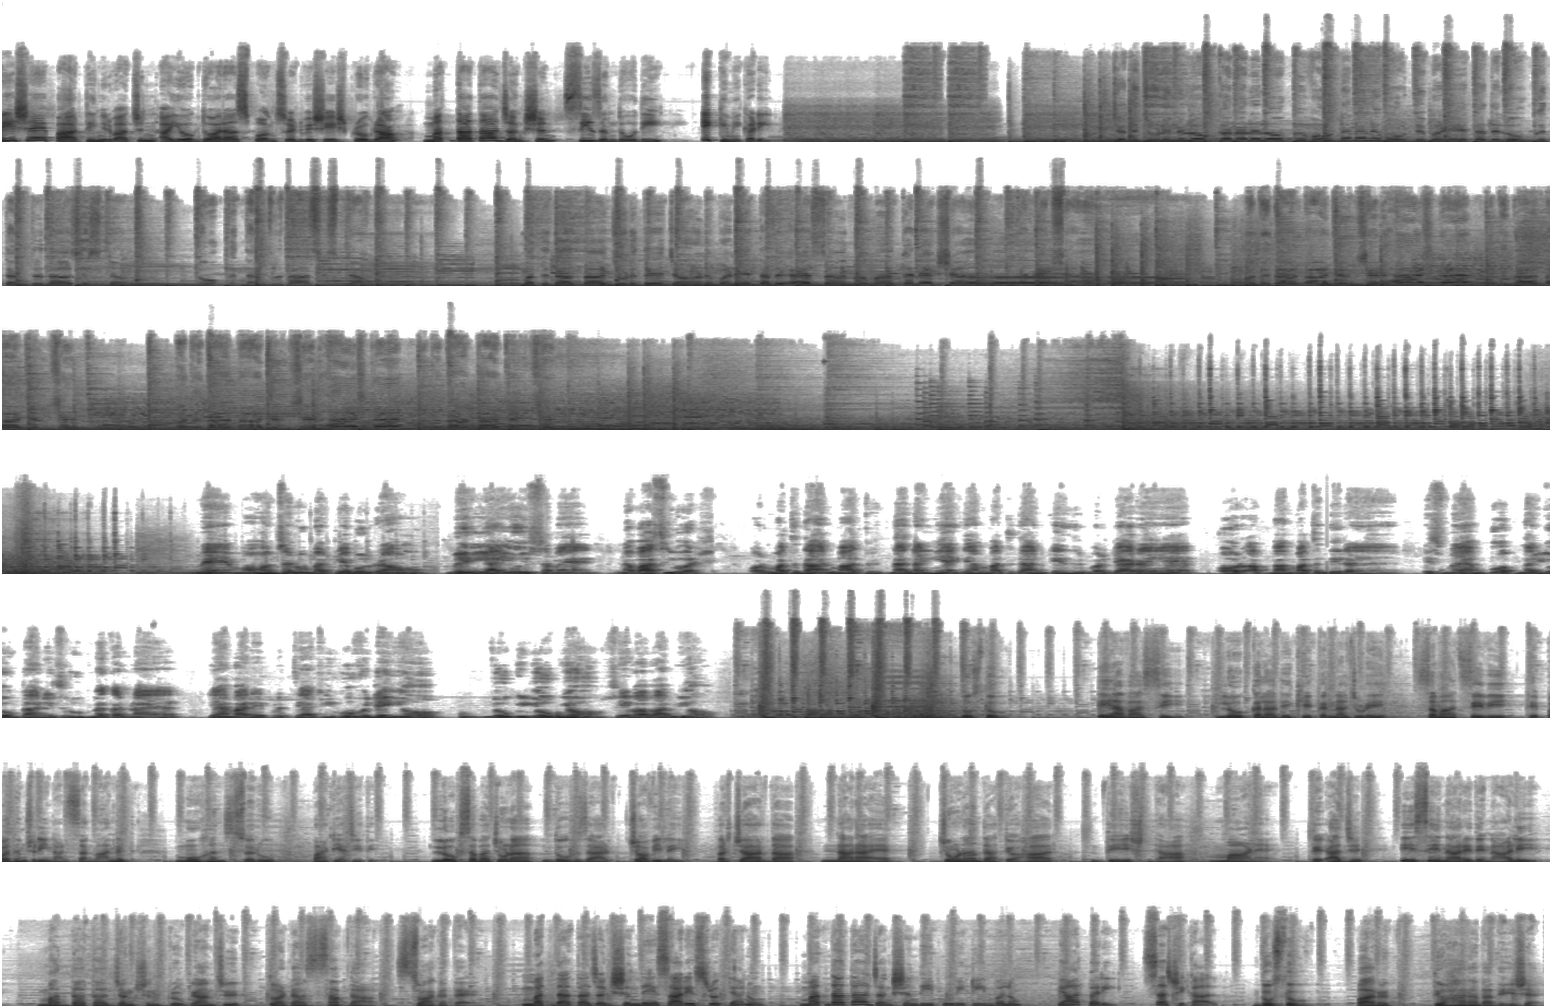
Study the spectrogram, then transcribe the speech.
पेश है भारतीय निर्वाचन आयोग द्वारा स्पॉन्सर्ड विशेष प्रोग्राम मतदाता जंक्शन सीजन 2 ਦੀ 21ਵੀਂ ਕੜੀ ਜਦ ਜੁੜਨ ਲੋਕਾਂ ਨਾਲ ਲੋਕ ਵੋਟਾਂ ਨਾਲ ਵੋਟ ਬਣੇ ਤਦ ਲੋਕਤੰਤਰ ਦਾ ਸਿਸਟਮ ਲੋਕਤੰਤਰ ਦਾ ਸਿਸਟਮ ਮਤਦਾਤਾ ਜੁੜਦੇ ਜਾਣ ਬਣੇ ਤਦ ਐਸਾ ਨਵਾਂ ਕਨੈਕਸ਼ਨ जंक्शन मतदाता जंक्शन। मतदाता जंक्शन मतदाता जंक्शन। मैं मोहन स्वरूप भट्टिया बोल रहा हूँ। मेरी आयु इस समय नवासी वर्ष और मतदान मात्र इतना नहीं है कि हम मतदान केंद्र पर जा रहे हैं। और अपना मत दे रहे हैं इसमें हमको अपना योगदान इस रूप में करना है कि हमारे प्रत्याशी वो विजयी हों जो कि योग्य हों सेवाभावी हों ਦੋਸਤੋ ਇਹ ਆਵਾਜ਼ ਸੀ ਲੋਕ ਕਲਾ ਦੇ ਖੇਤਰ ਨਾਲ ਜੁੜੇ ਸਮਾਜ ਸੇਵੀ ਤੇ ਪਦਮ ਸ਼੍ਰੀ ਨਾਲ ਸਨਮਾਨਿਤ ਮੋਹਨ ਸਰੂਪ ਭਾਟਿਆ ਜੀ ਦੀ ਲੋਕ ਸਭਾ ਚੋਣਾਂ 2024 ਲਈ ਪ੍ਰਚਾਰ ਦਾ ਨਾਰਾ ਹੈ ਚੋਣਾਂ ਦਾ ਤਿਉਹਾਰ ਦੇਸ਼ ਦਾ ਮਾਣ ਹੈ। ਤੇ ਅੱਜ ਇਸੇ ਨਾਰੇ ਦੇ ਨਾਲ ਹੀ ਮਤਦਾਤਾ ਜੰਕਸ਼ਨ ਪ੍ਰੋਗਰਾਮ 'ਚ ਤੁਹਾਡਾ ਸਭ ਦਾ ਸਵਾਗਤ ਹੈ। ਮਤਦਾਤਾ ਜੰਕਸ਼ਨ ਦੇ ਸਾਰੇ ਸਰੋਤਿਆਂ ਨੂੰ ਮਤਦਾਤਾ ਜੰਕਸ਼ਨ ਦੀ ਪੂਰੀ ਟੀਮ ਵੱਲੋਂ ਪਿਆਰ ਭਰੀ ਸਤਿ ਸ਼੍ਰੀ ਅਕਾਲ। ਦੋਸਤੋ ਭਾਰਤ ਤਿਉਹਾਰਾਂ ਦਾ ਦੇਸ਼ ਹੈ।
